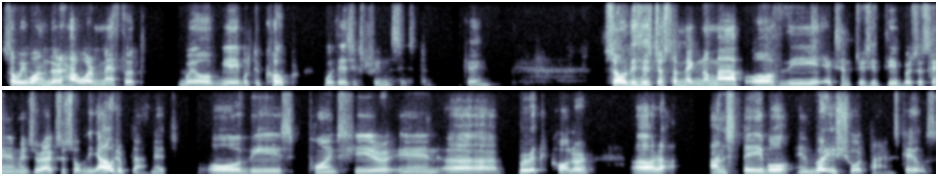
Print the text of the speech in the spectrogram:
So we wonder how our method will be able to cope with this extreme system. Okay. So this is just a Megno map of the eccentricity versus semi-major axis of the outer planet. All these points here in uh, brick color are unstable in very short time scales.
